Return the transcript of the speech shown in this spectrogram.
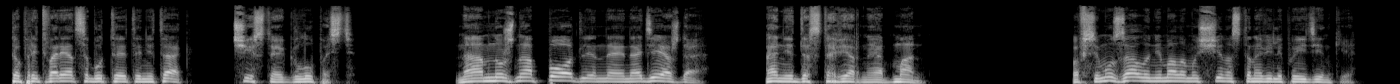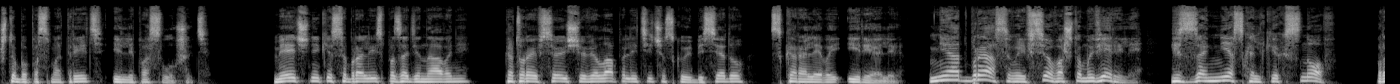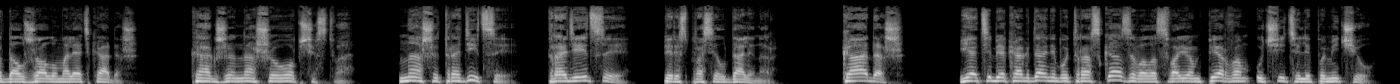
то притворяться, будто это не так, — чистая глупость. Нам нужна подлинная надежда, а не достоверный обман». По всему залу немало мужчин остановили поединки, чтобы посмотреть или послушать. Мечники собрались позади Навани, которая все еще вела политическую беседу с королевой Ириали. «Не отбрасывай все, во что мы верили, из-за нескольких снов!» — продолжал умолять Кадыш. «Как же наше общество? Наши традиции?» «Традиции?» — переспросил Далинар. «Кадыш, я тебе когда-нибудь рассказывал о своем первом учителе по мечу?»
